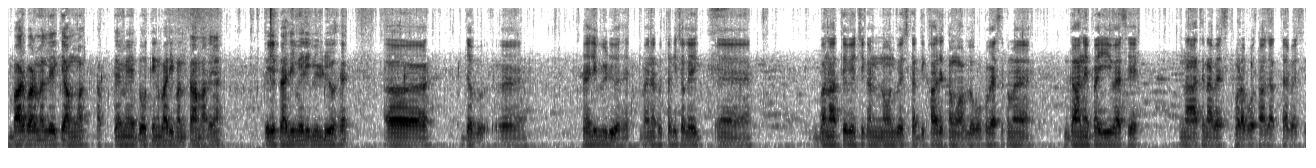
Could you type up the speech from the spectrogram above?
बार बार मैं लेके आऊँगा। हफ़्ते में दो तीन बार बनता हमारे यहाँ। तो ये पहली मेरी वीडियो है। आ, जब आ, पहली वीडियो है। मैंने सोचा कि चलो एक बनाते हुए चिकन नॉन वेज का दिखा देता हूँ आप लोगों को। वैसे तो मैं गाने पर ही वैसे नाचना वैसे थोड़ा बहुत आ जाता है वैसे।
